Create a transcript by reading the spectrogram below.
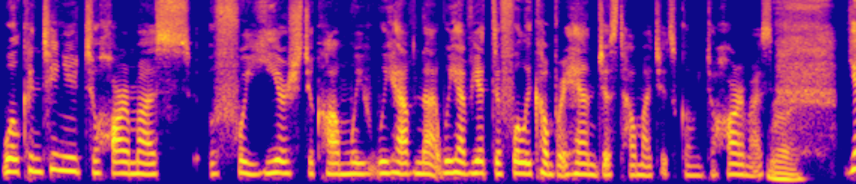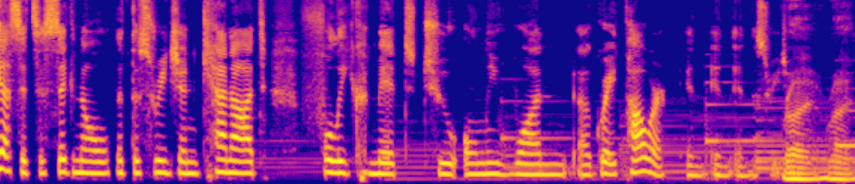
will continue to harm us for years to come. We we have not we have yet to fully comprehend just how much it's going to harm us. Right. Yes, it's a signal that this region cannot fully commit to only one uh, great power in, in, in this region. Right, right.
